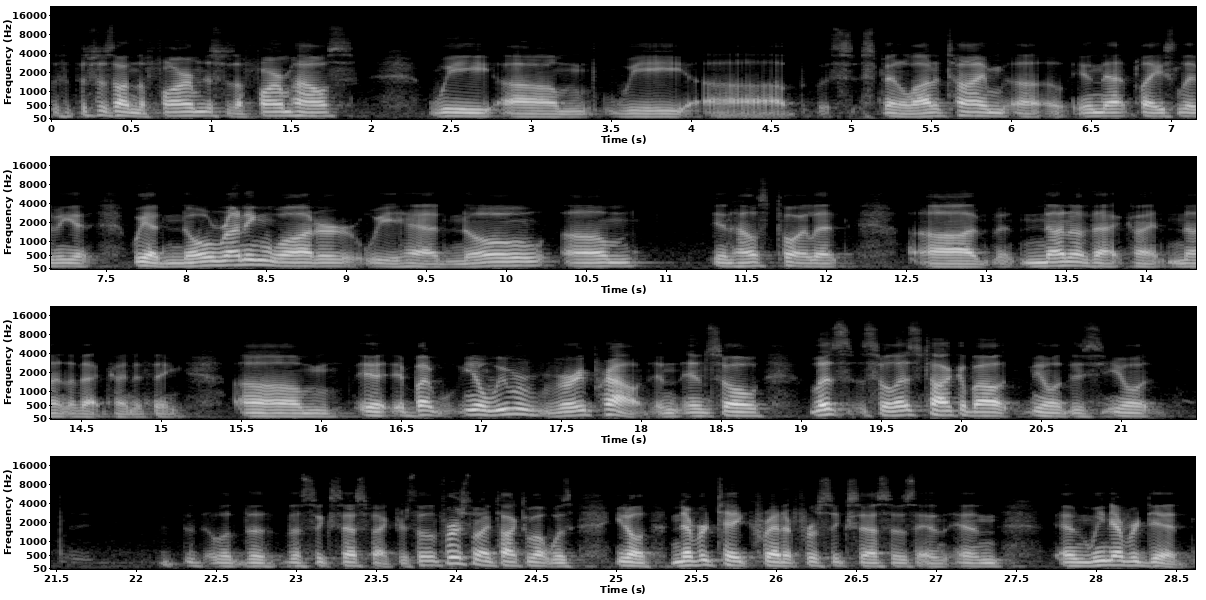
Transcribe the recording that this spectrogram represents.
this was on the farm. This was a farmhouse. We, um, we uh, spent a lot of time uh, in that place living it. We had no running water. We had no um, in-house toilet. Uh, none of that kind, none of that kind of thing. Um, it, it, but you know, we were very proud, and and so let's so let's talk about you know this you know the, the, success factor. So the first one I talked about was, you know, never take credit for successes, and, and, and we never did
